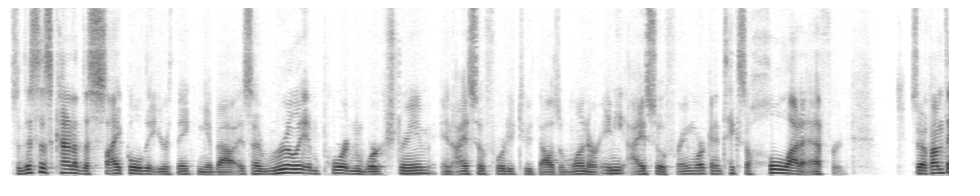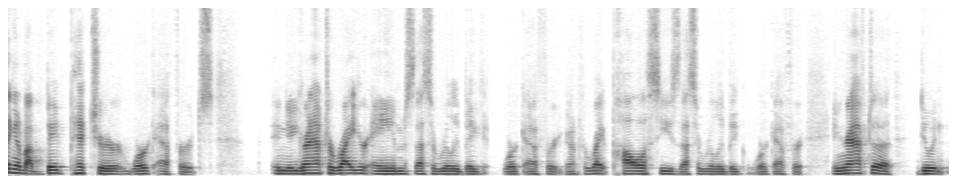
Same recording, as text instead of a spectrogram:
So this is kind of the cycle that you're thinking about. It's a really important work stream in ISO 42001 or any ISO framework, and it takes a whole lot of effort. So if I'm thinking about big picture work efforts, and you're going to have to write your AIMS. That's a really big work effort. You're going to have to write policies. That's a really big work effort. And you're going to have to do an,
